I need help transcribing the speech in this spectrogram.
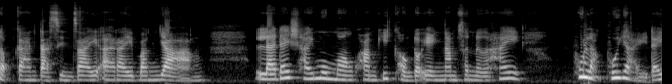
กับการตัดสินใจอะไรบางอย่าง และได้ใช้มุมมองความคิดของตัวเองนำเสนอให้ผู้หลักผู้ใหญ่ได้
